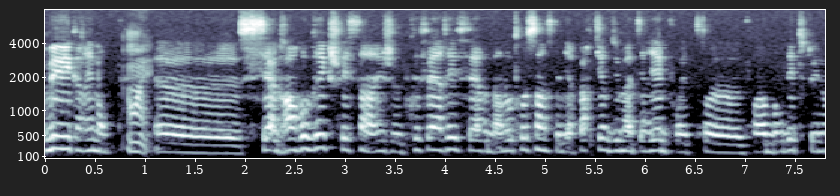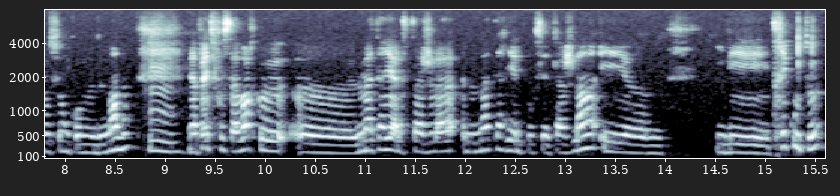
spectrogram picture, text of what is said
Oui, carrément. Euh, c'est à grand regret que je fais ça. Hein. Je préférerais faire dans l'autre sens, c'est-à-dire partir du matériel pour, être, euh, pour aborder toutes les notions qu'on me demande. Hmm. Mais en fait, il faut savoir que euh, le, matériel à cet âge-là, le matériel pour cet âge-là, il est très coûteux.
